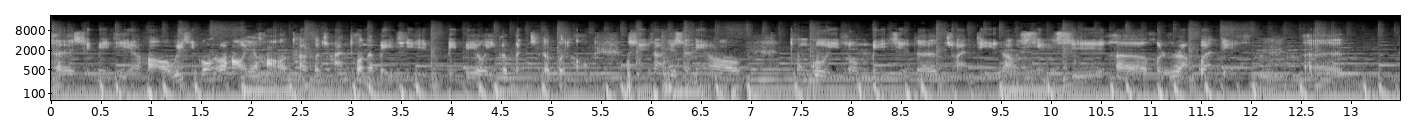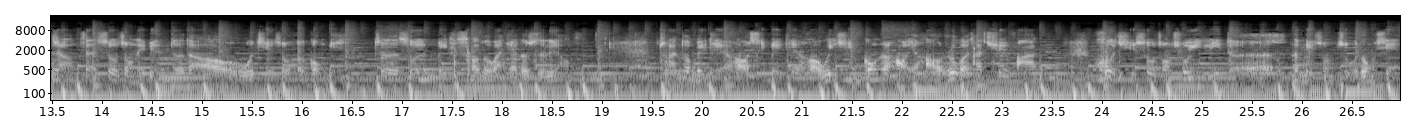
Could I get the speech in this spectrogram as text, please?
呃，新媒体也好，微信公众号也好，它和传统的媒体并没有一个本质的不同。实际上，就是你要通过一种媒介的传递，让信息，呃，或者说让观点，呃，让在受众那边得到接受和共鸣。这所有的媒体操作完全都是这个样子。传统媒体也好，新媒体也好，微信公众号也好，如果它缺乏获取受众注意力的那么一种主动性，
